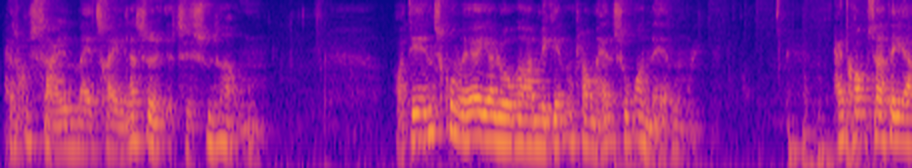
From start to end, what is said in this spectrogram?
Han skulle sejle materialer til, til Sydhavnen. Og det endte sgu med, at jeg lukker ham igennem kl. halv to om natten. Han kom så der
